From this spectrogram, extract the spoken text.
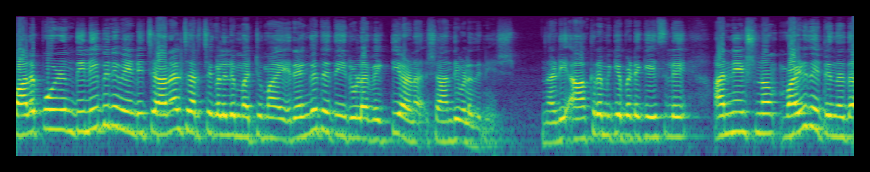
പലപ്പോഴും ദിലീപിന് വേണ്ടി ചാനൽ ചർച്ചകളിലും മറ്റുമായി രംഗത്തെത്തിയിട്ടുള്ള വ്യക്തിയാണ് ശാന്തിവിള ദിനേശ്. നടി ആക്രമിക്കപ്പെട്ട കേസിലെ അന്വേഷണം വഴിതെറ്റുന്നത്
